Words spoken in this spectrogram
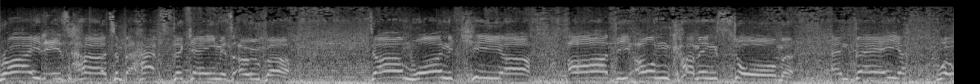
pride is hurt, and perhaps the game is over. Damwon Kia are the oncoming storm, and they will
